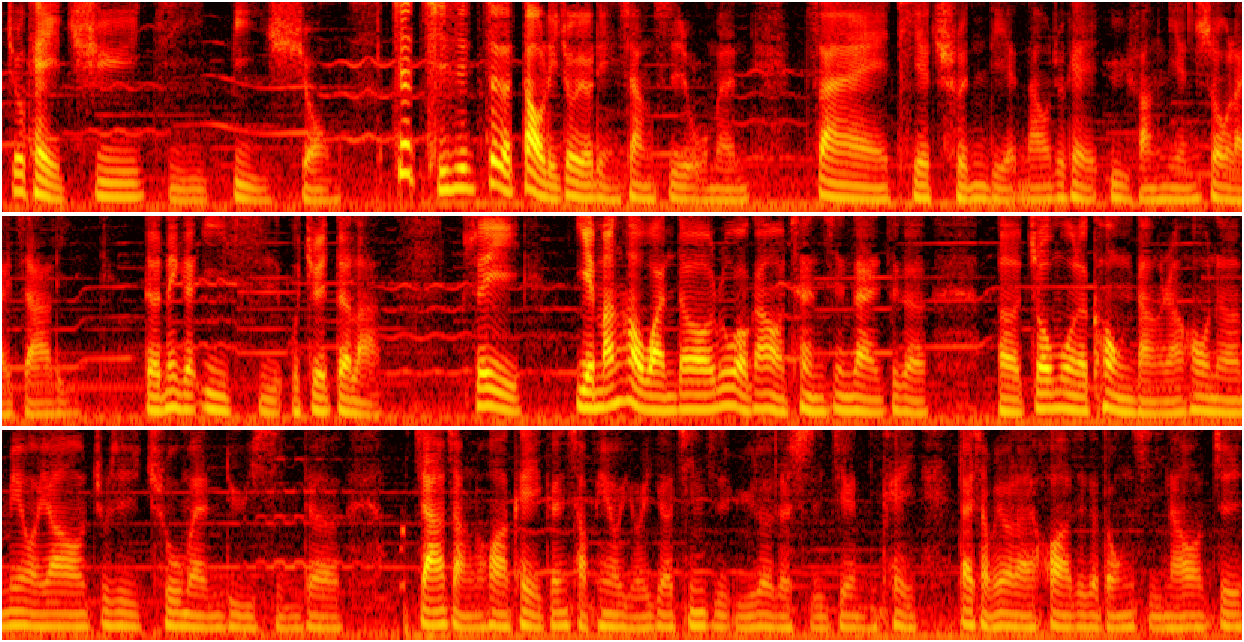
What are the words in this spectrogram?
就可以趋吉避凶。这其实这个道理就有点像是我们再贴春联，然后就可以预防年兽来家里的那个意思，我觉得啦，所以也蛮好玩的哦。如果刚好趁现在这个呃周末的空档，然后呢没有要就是出门旅行的。家长的话，可以跟小朋友有一个亲子娱乐的时间，你可以带小朋友来画这个东西，然后就是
